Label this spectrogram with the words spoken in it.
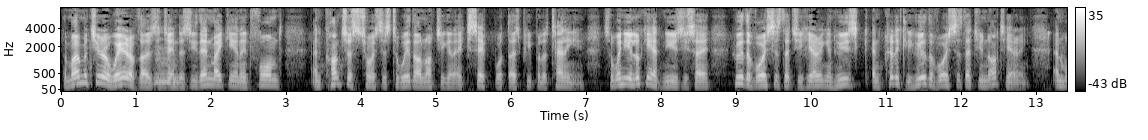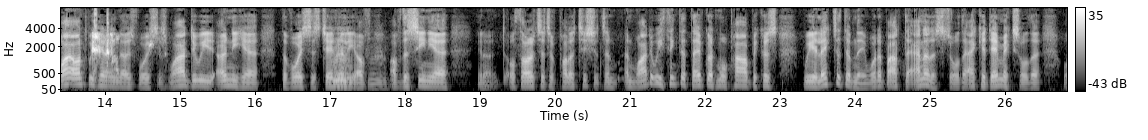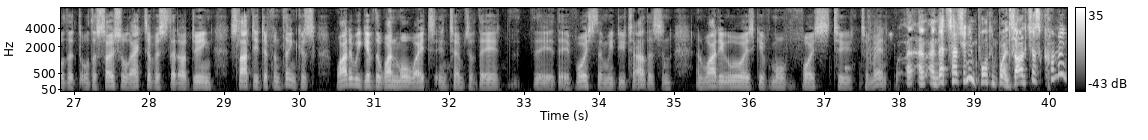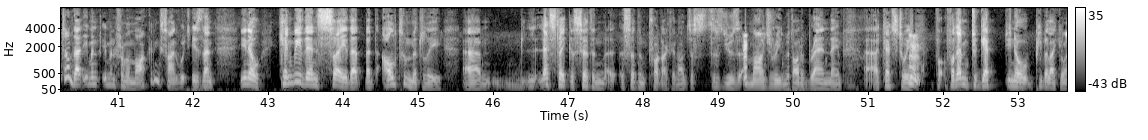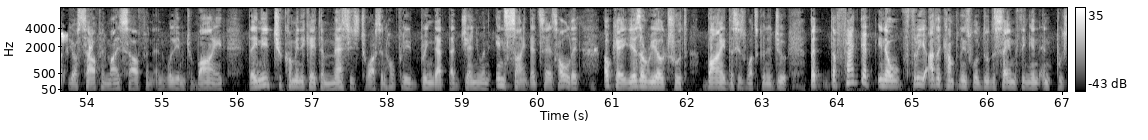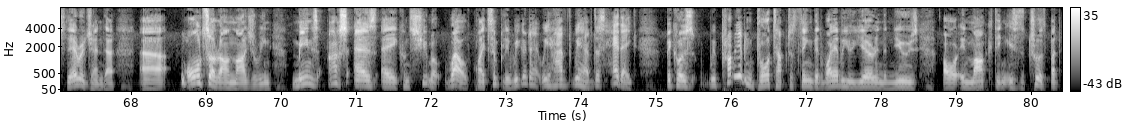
The moment you're aware of those mm. agendas, you're then making an informed and conscious choice as to whether or not you're going to accept what those people are telling you. So when you're looking at news, you say, who are the voices that you're hearing and who's, and critically, who are the voices that you're not hearing? And why aren't we hearing those voices? Why do we only hear the voices generally mm. of, mm. of the senior you know, authoritative politicians. And, and why do we think that they've got more power because we elected them there? What about the analysts or the academics or the or the or the social activists that are doing slightly different things? Because why do we give the one more weight in terms of their their, their voice than we do to others? And, and why do we always give more voice to, to men? And, and that's such an important point. So I'll just comment on that, even even from a marketing side, which is then, you know, can we then say that that ultimately, um, let's take a certain a certain product, and I'll just, just use a margarine without a brand name uh, attached to it, mm. for, for them to get, you know, people like yourself and myself and, and William to buy it, they need to communicate a message to us and hopefully bring that, that genuine insight that says, hold it, okay, here's a real truth, buy, this is what's going to do. But the fact that you know three other companies will do the same thing and, and push their agenda, uh, also around margarine, means us as a consumer, well, quite simply, we're going to ha- we have we have this headache because we probably have been brought up to think that whatever you hear in the news or in marketing is the truth, but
